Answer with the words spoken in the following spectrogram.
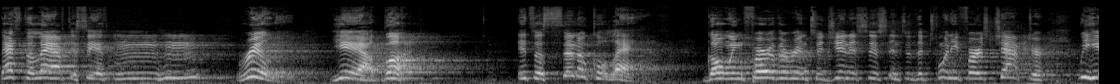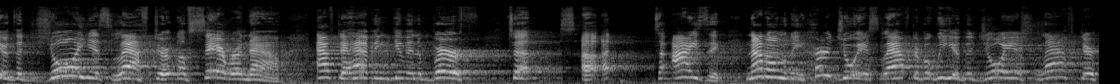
That's the laugh that says, mm hmm, really, yeah, but. It's a cynical laugh. Going further into Genesis, into the 21st chapter, we hear the joyous laughter of Sarah now, after having given birth to, uh, uh to Isaac. Not only her joyous laughter, but we hear the joyous laughter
